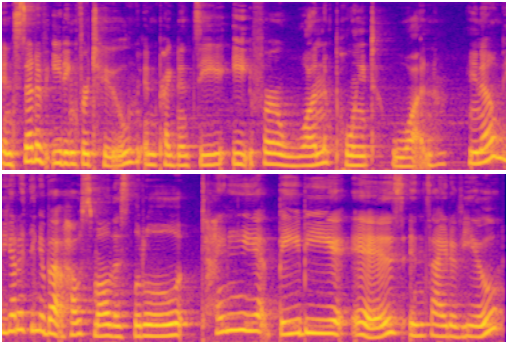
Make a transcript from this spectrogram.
instead of eating for two in pregnancy, eat for 1.1. You know, you got to think about how small this little tiny baby is inside of you.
